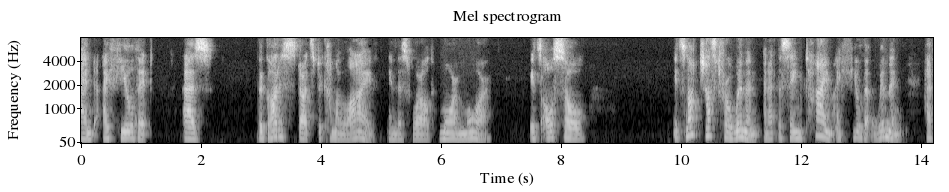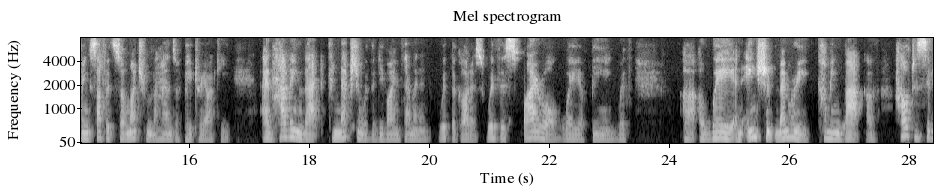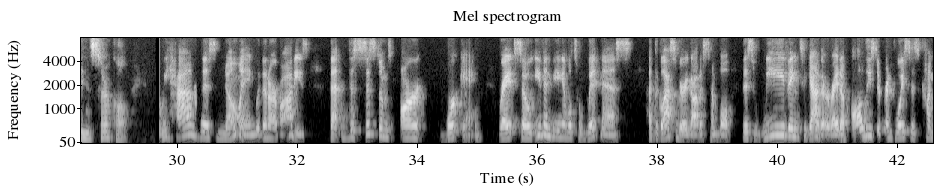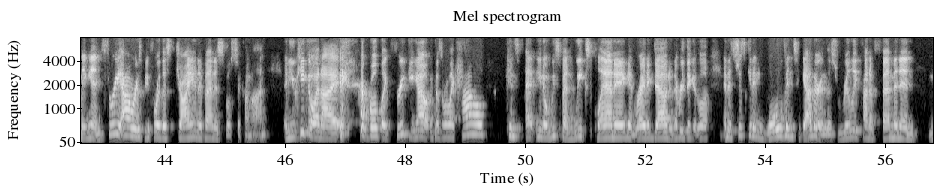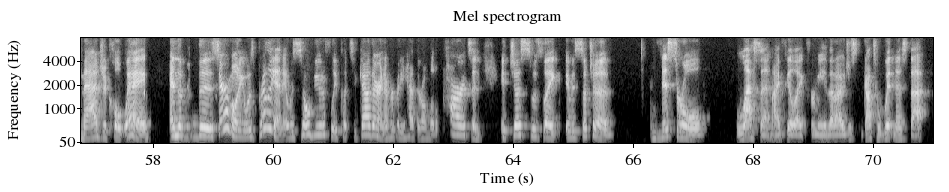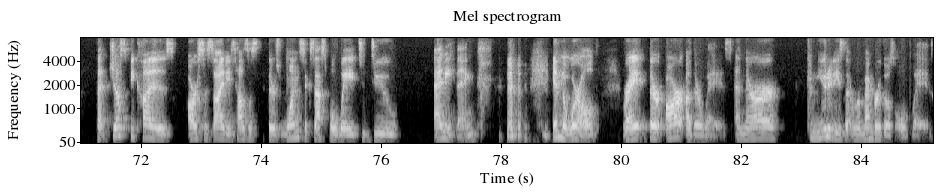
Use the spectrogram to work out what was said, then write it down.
And I feel that as the goddess starts to come alive in this world more and more, it's also it's not just for women. And at the same time i feel that women having suffered so much from the hands of patriarchy and having that connection with the divine feminine with the goddess with this spiral way of being with uh, a way an ancient memory coming back of how to sit in circle we have this knowing within our bodies that the systems aren't working right so even being able to witness at the Glastonbury Goddess Temple, this weaving together, right, of all these different voices coming in three hours before this giant event is supposed to come on. And Yukiko and I are both like freaking out because we're like, how can, eh, you know, we spend weeks planning and writing down and everything, and it's just getting woven together in this really kind of feminine, magical way. And the, the ceremony was brilliant. It was so beautifully put together, and everybody had their own little parts. And it just was like, it was such a visceral lesson i feel like for me that i just got to witness that that just because our society tells us there's one successful way to do anything in the world right there are other ways and there are communities that remember those old ways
